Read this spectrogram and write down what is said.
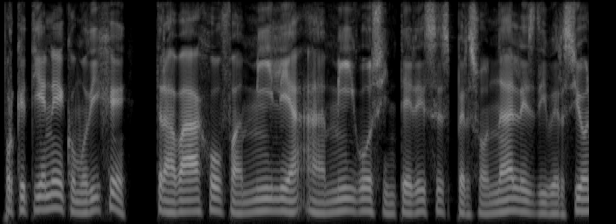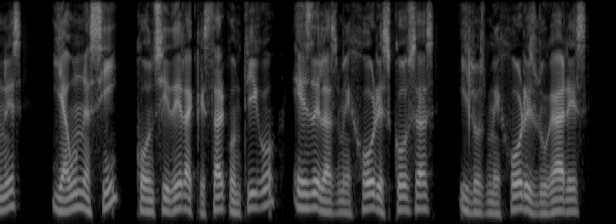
porque tiene, como dije, trabajo, familia, amigos, intereses personales, diversiones, y aún así considera que estar contigo es de las mejores cosas y los mejores lugares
